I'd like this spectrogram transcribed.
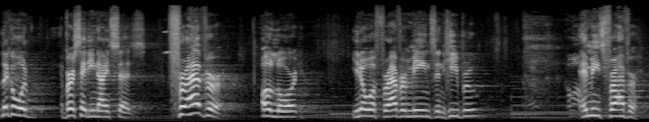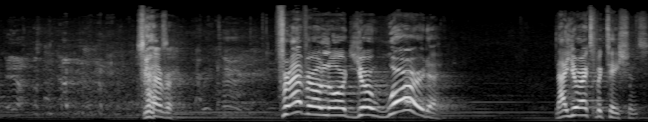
Look at what verse 89 says Forever, O Lord. You know what forever means in Hebrew? It means forever forever. Forever, O oh Lord, your word, now your expectations,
